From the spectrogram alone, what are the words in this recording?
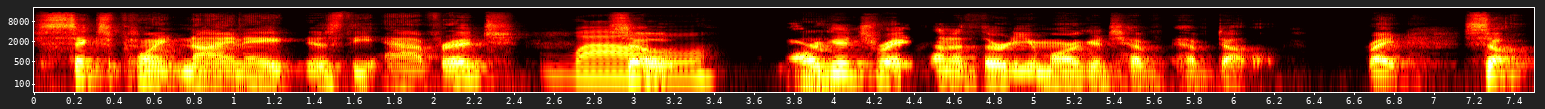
6.98 is the average. Wow. So- mortgage rates on a 30 year mortgage have, have doubled, right? So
